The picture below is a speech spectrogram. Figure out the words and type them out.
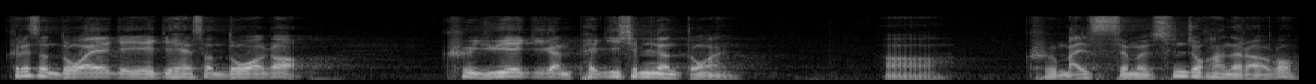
그래서 노아에게 얘기해서 노아가 그 유예 기간 120년 동안 어, 그 말씀을 순종하느라고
